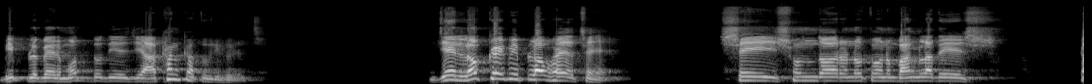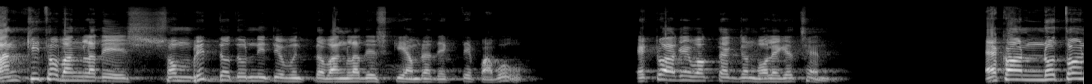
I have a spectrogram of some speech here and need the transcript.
বিপ্লবের মধ্য দিয়ে যে আকাঙ্ক্ষা তৈরি হয়েছে যে লক্ষ্যে বিপ্লব হয়েছে, সেই সুন্দর নতুন বাংলাদেশ, কাঙ্ক্ষিত বাংলাদেশ, সমৃদ্ধ দুর্নীতিমুক্ত বাংলাদেশ কি আমরা দেখতে পাবো? একটু আগে বক্তা একজন বলে গেছেন, এখন নতুন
